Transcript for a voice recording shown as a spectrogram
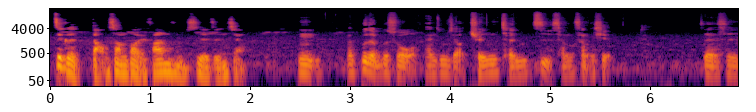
这个岛上到底发生什么事的真相。嗯，那不得不说，男主角全程智商上线，真的是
